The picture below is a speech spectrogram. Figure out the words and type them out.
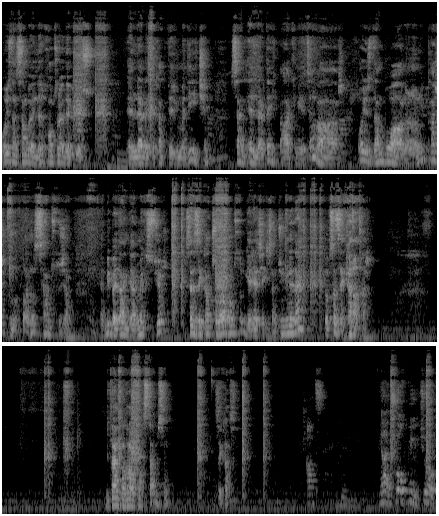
O yüzden sen bu elleri kontrol edebiliyorsun. Ellerle zekat verilmediği için sen ellerde hakimiyetin var. O yüzden bu ağanın taşkınlıklarını sen tutacaksın. Yani bir beden gelmek istiyor, sen zekatçı olarak onu tutup geriye çekeceksin. Çünkü neden? Yoksa zekat atar. Bir tane tadına bakmak ister misin? Zekat. At. Ya çok büyük, çok,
